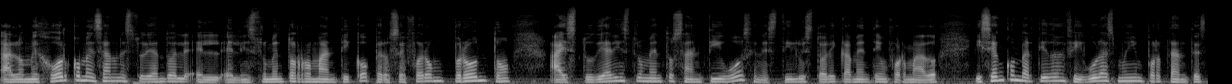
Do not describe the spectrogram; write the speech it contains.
a lo mejor comenzaron estudiando el, el, instrumento romántico, pero se fueron pronto a estudiar instrumentos antiguos en estilo históricamente informado y se han convertido en figuras muy importantes.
